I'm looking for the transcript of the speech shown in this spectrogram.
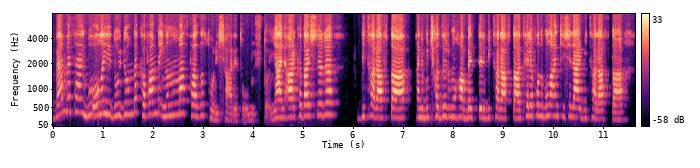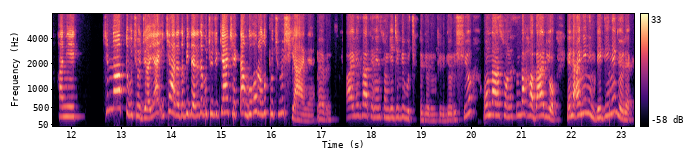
Ben mesela bu olayı duyduğumda kafamda inanılmaz fazla soru işareti oluştu. Yani arkadaşları bir tarafta, hani bu çadır muhabbetleri bir tarafta, telefonu bulan kişiler bir tarafta. Hani kim ne yaptı bu çocuğa ya? İki arada bir derede bu çocuk gerçekten buhar olup uçmuş yani. Evet. Aile zaten en son gece bir buçukta görüntülü görüşüyor. Ondan sonrasında haber yok. Yani annenin dediğine göre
